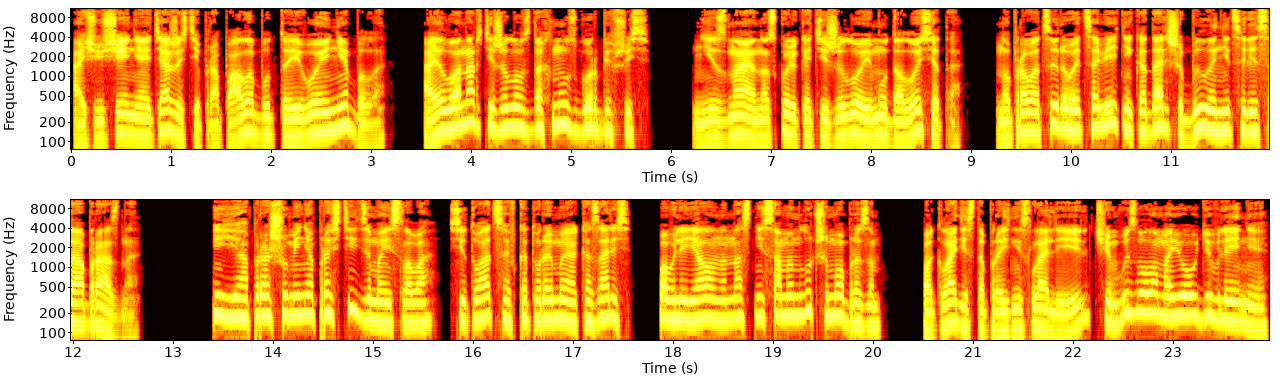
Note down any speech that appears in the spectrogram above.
Ощущение тяжести пропало, будто его и не было. А Элванар тяжело вздохнул, сгорбившись. Не знаю, насколько тяжело ему удалось это, но провоцировать советника дальше было нецелесообразно. «Я прошу меня простить за мои слова. Ситуация, в которой мы оказались, повлияла на нас не самым лучшим образом», покладисто произнесла Лиэль, чем вызвало мое удивление.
